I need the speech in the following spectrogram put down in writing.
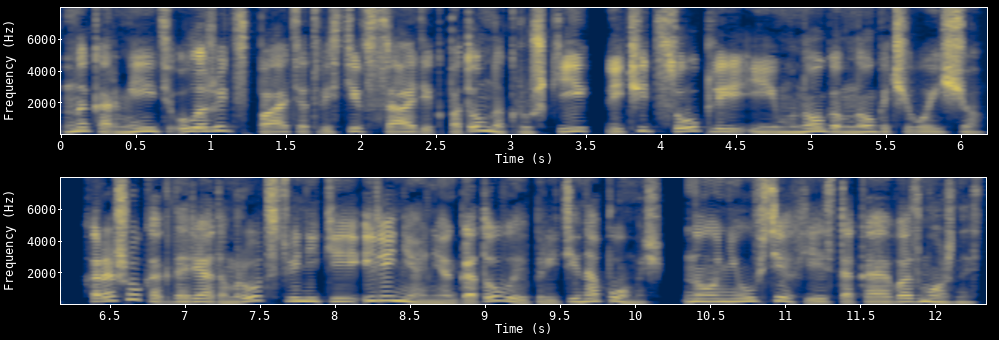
Накормить, уложить спать, отвезти в садик, потом на кружки, лечить сопли и много-много чего еще. Хорошо, когда рядом родственники или няня, готовые прийти на помощь. Но не у всех есть такая возможность.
